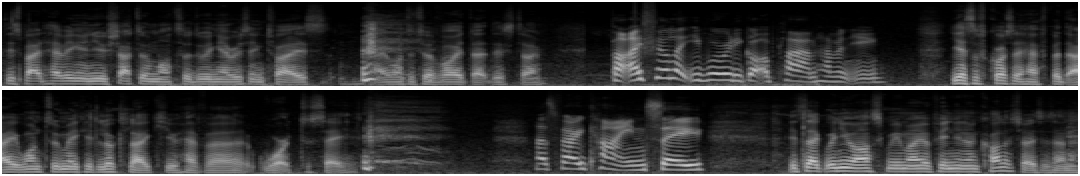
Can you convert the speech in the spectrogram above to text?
despite having a new chateau motto, doing everything twice, I wanted to avoid that this time. But I feel like you've already got a plan, haven't you? Yes, of course I have, but I want to make it look like you have a word to say. That's very kind. So, it's like when you ask me my opinion on colour choices, Anna.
